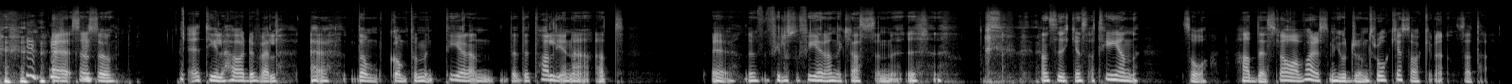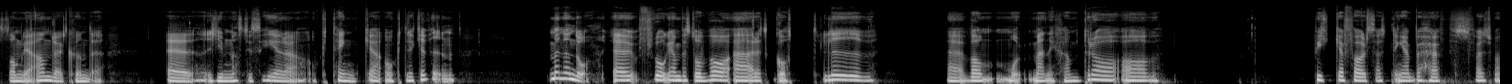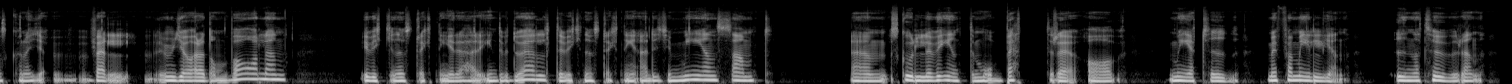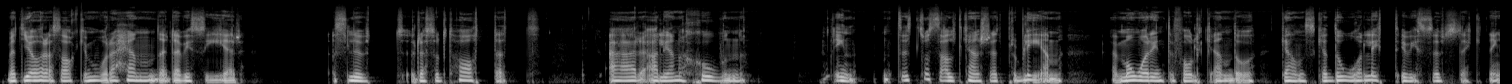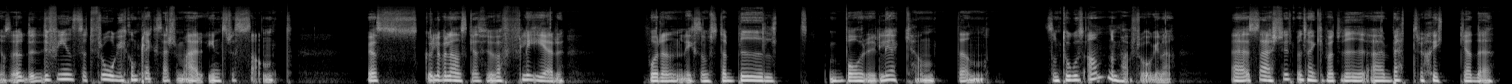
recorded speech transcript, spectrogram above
eh, sen så eh, tillhörde väl eh, de komplementerande detaljerna att eh, den filosoferande klassen i antikens Aten så hade slavar som gjorde de tråkiga sakerna så att somliga andra kunde eh, gymnastisera och tänka och dricka vin. Men ändå, eh, frågan består, vad är ett gott liv? Eh, vad mår människan bra av? Vilka förutsättningar behövs för att man ska kunna väl, göra de valen? I vilken utsträckning är det här individuellt? I vilken utsträckning är det gemensamt? Ehm, skulle vi inte må bättre av mer tid med familjen, i naturen, med att göra saker med våra händer där vi ser slutresultatet. Är alienation inte trots allt kanske ett problem? Mår inte folk ändå ganska dåligt i viss utsträckning? Alltså, det, det finns ett frågekomplex här som är intressant. Jag skulle väl önska att vi var fler på den liksom stabilt borgerliga kanten som tog oss an de här frågorna. Eh, särskilt med tanke på att vi är bättre skickade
